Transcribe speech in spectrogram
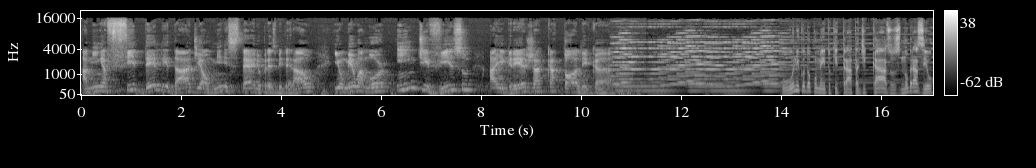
a minha fidelidade ao ministério presbiteral e o meu amor indiviso à Igreja Católica. O único documento que trata de casos no Brasil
